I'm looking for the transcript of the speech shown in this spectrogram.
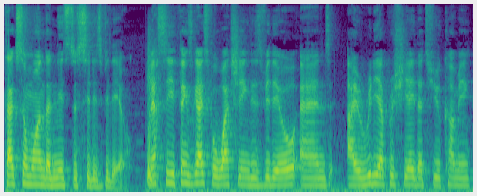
Tag someone that needs to see this video. Merci, thanks guys for watching this video and I really appreciate that you coming,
